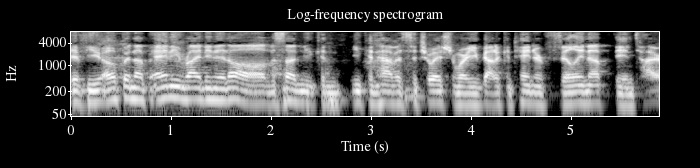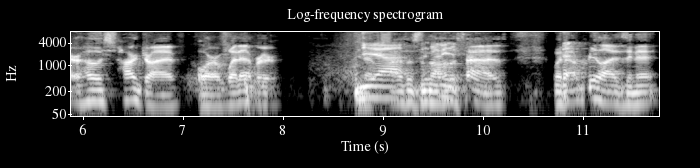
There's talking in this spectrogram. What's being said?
if you open up any writing at all, all of a sudden you can you can have a situation where you've got a container filling up the entire host hard drive or whatever you know, Yeah, file system the I mean- has without realizing it.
